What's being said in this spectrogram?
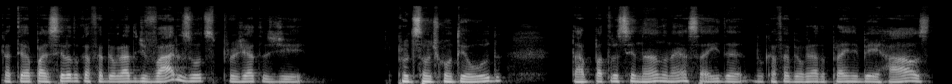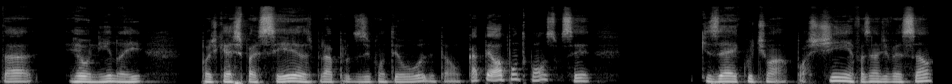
aposta. KTO é parceira do Café Belgrado de vários outros projetos de produção de conteúdo tá patrocinando né, a saída do Café Belgrado para a NBA House, tá reunindo aí podcasts parceiros para produzir conteúdo. Então, kto.com, se você quiser curtir uma postinha, fazer uma diversão,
